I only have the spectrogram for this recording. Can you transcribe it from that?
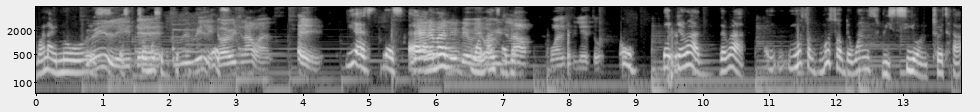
one I know really is, is the, almost really yes. the original one. Hey. Yes, yes. Yeah, I, I never knew they were original ones later. Oh, there, there are, there are. Most of most of the ones we see on Twitter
